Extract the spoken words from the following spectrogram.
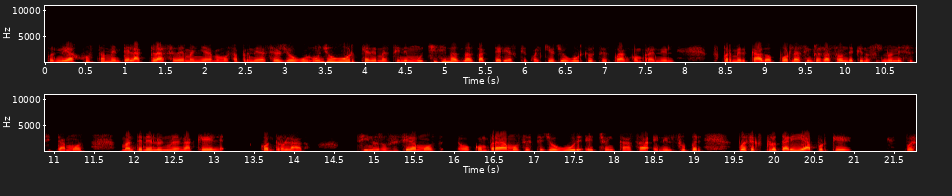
Pues mira, justamente la clase de mañana vamos a aprender a hacer yogur. Un yogur que además tiene muchísimas más bacterias que cualquier yogur que ustedes puedan comprar en el supermercado por la simple razón de que nosotros no necesitamos mantenerlo en un anaquel controlado si nosotros hiciéramos o compráramos este yogur hecho en casa en el súper, pues explotaría porque pues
